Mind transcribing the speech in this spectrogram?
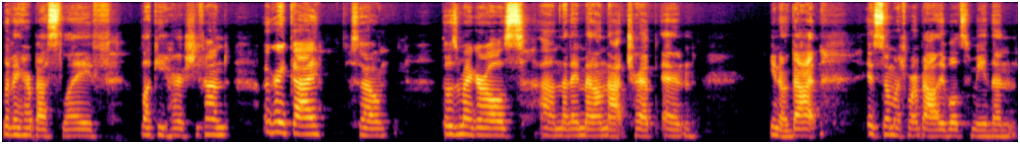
living her best life. Lucky her, she found a great guy. So those are my girls um, that I met on that trip. And, you know, that is so much more valuable to me than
